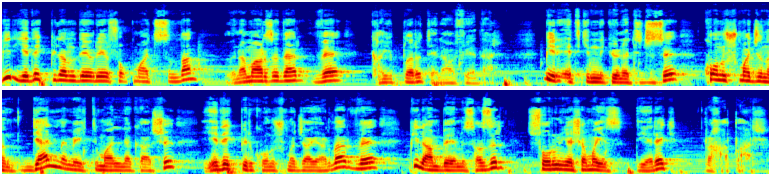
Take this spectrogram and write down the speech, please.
bir yedek planı devreye sokma açısından önem arz eder ve kayıpları telafi eder. Bir etkinlik yöneticisi konuşmacının gelmeme ihtimaline karşı yedek bir konuşmacı ayarlar ve plan B'miz hazır sorun yaşamayız diyerek rahatlar.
